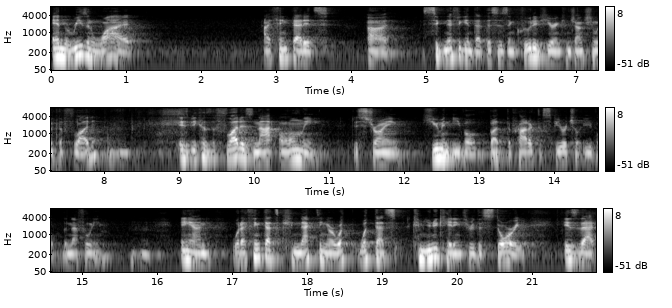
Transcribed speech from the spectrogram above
And the reason why I think that it's uh, significant that this is included here in conjunction with the flood mm-hmm. is because the flood is not only destroying human evil, but the product of spiritual evil, the Nephilim. Mm-hmm. And what I think that's connecting, or what, what that's communicating through this story, is that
